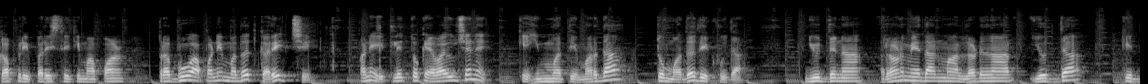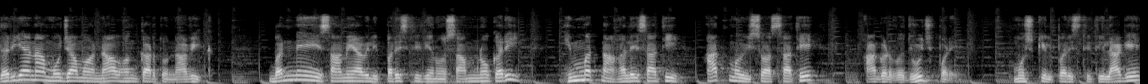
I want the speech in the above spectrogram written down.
કપરી પરિસ્થિતિમાં પણ પ્રભુ આપણને મદદ કરે જ છે. અને એટલે જ તો કહેવાયું છે ને કે હિંમતે મરદા તો મદદ એ ખુદા. યુદ્ધના રણ મેદાનમાં લડનાર યોદ્ધા કે દરિયાના મોજામાં નાવ હંકારતો નાવિક. બંને સામે આવેલી પરિસ્થિતિનો સામનો કરી હિંમતના હલેસાથી આત્મવિશ્વાસ સાથે આગળ વધવું જ પડે. મુશ્કેલ પરિસ્થિતિ લાગે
